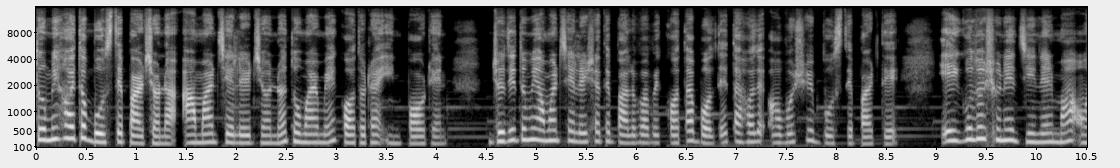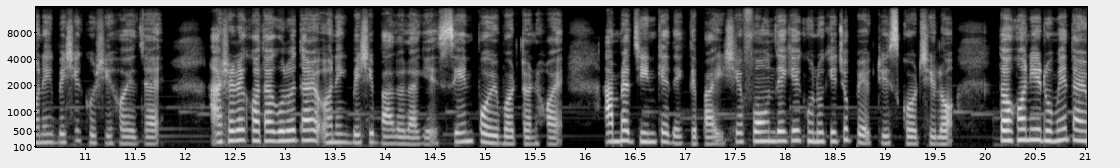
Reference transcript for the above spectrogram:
তুমি হয়তো বুঝতে পারছ না আমার ছেলের জন্য তোমার মেয়ে কতটা ইম্পর্টেন্ট যদি তুমি আমার ছেলের সাথে ভালোভাবে কথা বলতে, তাহলে অবশ্যই বুঝতে পারতে। এইগুলো শুনে জিনের মা অনেক বেশি খুশি হয়ে যায়। আসলে কথাগুলো তার অনেক বেশি ভালো লাগে সিন পরিবর্তন হয়। আমরা জিনকে দেখতে পাই, সে ফোন দেখে কোনো কিছু প্র্যাকটিস করছিল। তখনই রুমে তার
